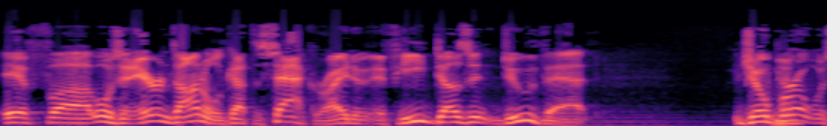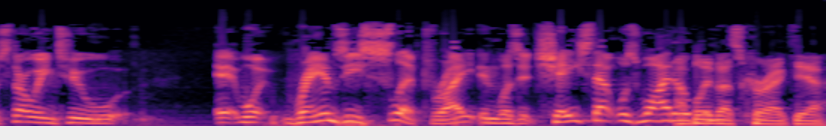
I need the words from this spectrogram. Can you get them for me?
If uh, what was it, Aaron Donald got the sack right? If he doesn't do that, Joe Burrow yeah. was throwing to it, what Ramsey slipped right, and was it Chase that was wide open? I believe that's correct. Yeah,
